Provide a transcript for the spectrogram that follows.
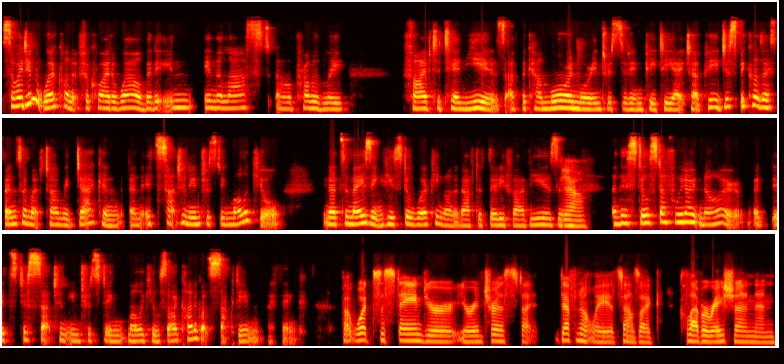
so I didn't work on it for quite a while, but in in the last oh, probably five to ten years, I've become more and more interested in PTHRP just because I spend so much time with Jack, and and it's such an interesting molecule. You know, it's amazing. He's still working on it after 35 years. And, yeah. And there's still stuff we don't know. It, it's just such an interesting molecule. So I kind of got sucked in, I think. But what sustained your your interest? I, definitely, it sounds like collaboration and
